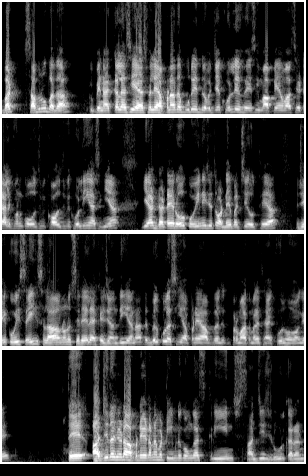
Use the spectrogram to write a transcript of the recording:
ਬਟ ਸਭ ਨੂੰ ਪਤਾ ਕਿ ਪਿਨਾਕਲ ਅਸੀਂ ਇਸ ਵੇਲੇ ਆਪਣਾ ਤਾਂ ਪੂਰੇ ਦਰਵਾਜ਼ੇ ਖੋਲੇ ਹੋਏ ਸੀ, ਮਾਪਿਆਂ ਵਾਸਤੇ ਟੈਲੀਫੋਨ ਕਾਲਸ ਵੀ ਕਾਲਸ ਵੀ ਖੋਲੀਆਂ ਸੀਗੀਆਂ ਕਿ ਯਾਰ ਡਟੇ ਰਹੋ, ਕੋਈ ਨਹੀਂ ਜੇ ਤੁਹਾਡੇ ਬੱਚੇ ਉੱਥੇ ਆ, ਜੇ ਕੋਈ ਸਹੀ ਸਲਾਹ ਉਹਨਾਂ ਨੂੰ ਸਿਰੇ ਲੈ ਕੇ ਜਾਂਦੀ ਆ ਨਾ, ਤੇ ਬਿਲਕੁਲ ਅਸੀਂ ਆਪਣੇ ਆਪ ਪਰਮਾਤਮਾ ਦੇ ਥੈਂਕਫੁਲ ਹੋਵਾਂਗੇ। ਤੇ ਅੱਜ ਦਾ ਜਿਹੜਾ ਅਪਡੇਟ ਆ ਨਾ, ਮੈਂ ਟੀਮ ਨੂੰ ਕਹੂੰਗਾ ਸਕਰੀਨ ਸਾਂਝੀ ਜ਼ਰੂਰ ਕਰਨ,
